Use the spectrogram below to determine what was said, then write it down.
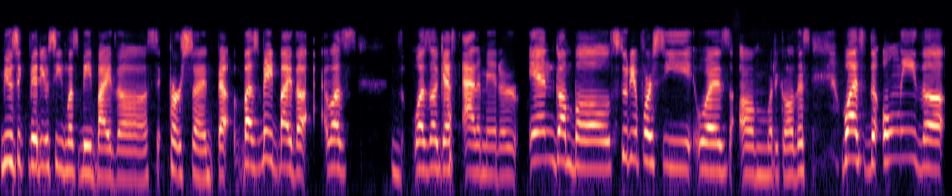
music video scene was made by the person was made by the was was a guest animator in Gumball. Studio 4C was um what do you call this? Was the only the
